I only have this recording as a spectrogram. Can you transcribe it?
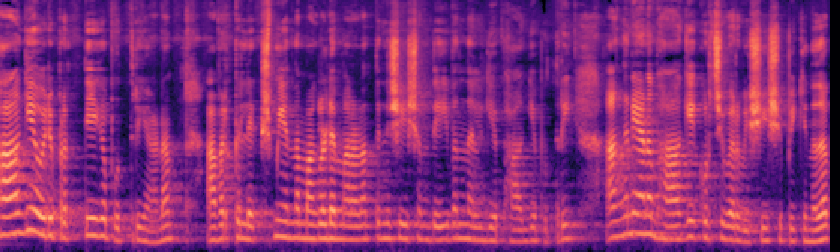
ഭാഗ്യ ഒരു പ്രത്യേക പുത്രിയാണ്. അവർക്ക് ലക്ഷ്മി എന്ന മകളുടെ മരണത്തിന് ശേഷം ദൈവം നൽകിയ ഭാഗ്യപുത്രി. അങ്ങനെയാണ് ഭാഗ്യയെക്കുറിച്ച് ഇവർ വിശേഷിപ്പിക്കുന്നത്.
